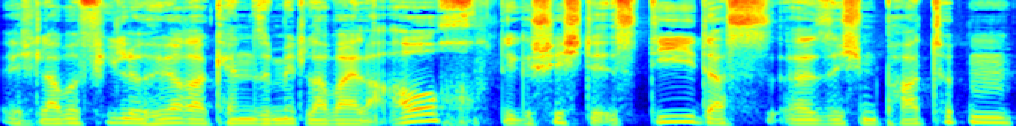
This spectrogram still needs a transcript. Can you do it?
Ich glaube, viele Hörer kennen sie mittlerweile auch. Die Geschichte ist die, dass äh, sich ein paar Typen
